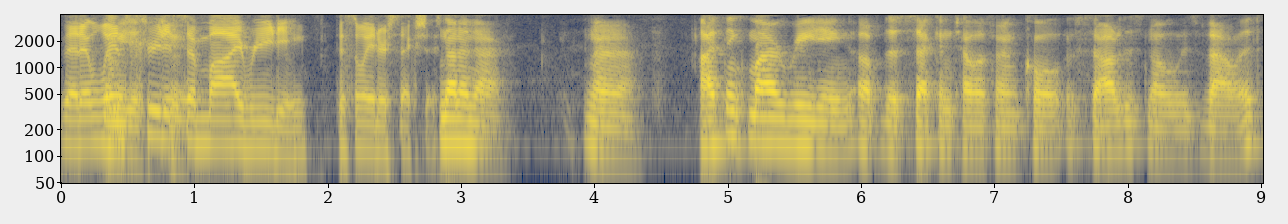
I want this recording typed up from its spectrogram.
That it lends credence to my reading this later section. No, no, no, no, no. no. I think my reading of the second telephone call at the start of this novel is valid,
